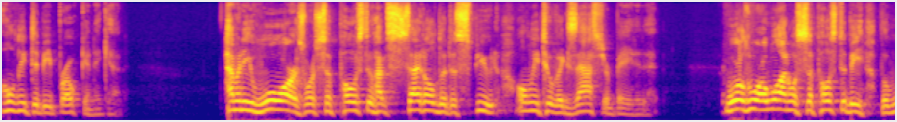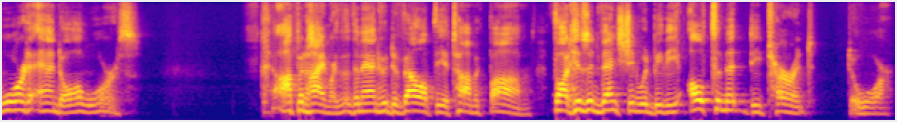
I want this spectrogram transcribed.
only to be broken again? How many wars were supposed to have settled the dispute only to have exacerbated it? World War I was supposed to be the war to end all wars. Oppenheimer, the man who developed the atomic bomb, thought his invention would be the ultimate deterrent to war.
